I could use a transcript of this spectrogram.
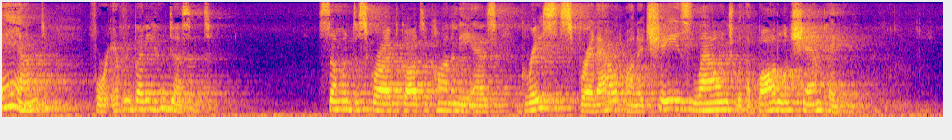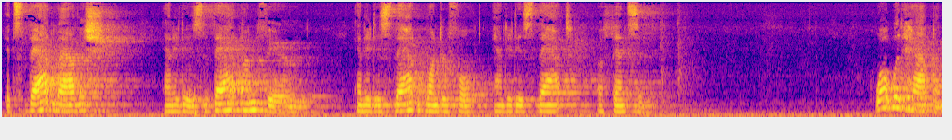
and for everybody who doesn't. Someone described God's economy as grace spread out on a chaise lounge with a bottle of champagne. It's that lavish, and it is that unfair, and it is that wonderful, and it is that offensive. What would happen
